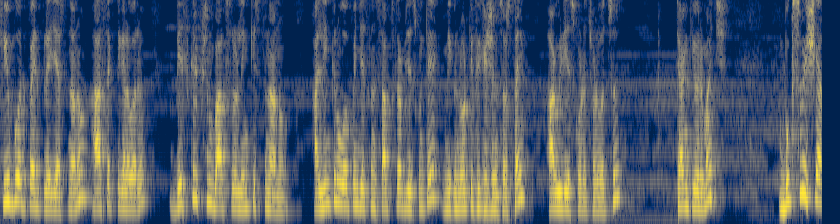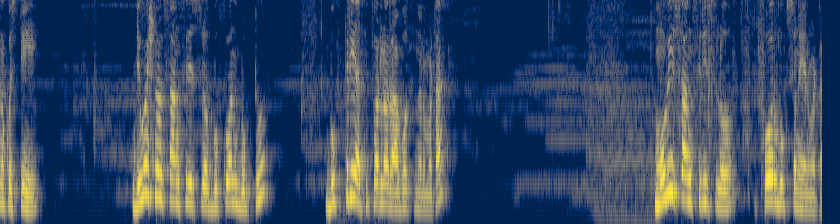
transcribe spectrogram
కీబోర్డ్ పైన ప్లే చేస్తున్నాను. ఆసక్తి గలవారు డిస్క్రిప్షన్ బాక్స్లో లింక్ ఇస్తున్నాను. ఆ లింక్ను ఓపెన్ చేసుకుని సబ్స్క్రైబ్ చేసుకుంటే మీకు నోటిఫికేషన్స్ వస్తాయి. ఆ వీడియోస్ కూడా చూడవచ్చు. Thank you very much. Books విషయానికి వస్తే డివోషనల్ సాంగ్ సిరీస్లో book one book two book three అతి త్వరలో రాబోతుందన్నమాట. మూవీ సాంగ్ సిరీస్లో ఫోర్ బుక్స్ ఉన్నాయన్నమాట.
